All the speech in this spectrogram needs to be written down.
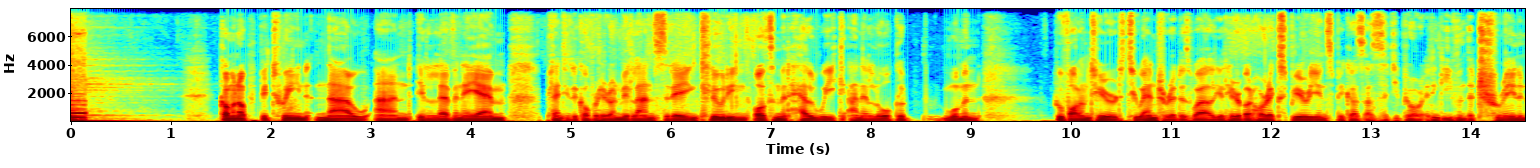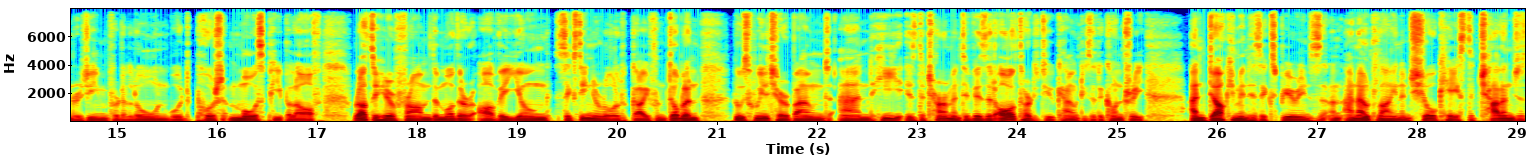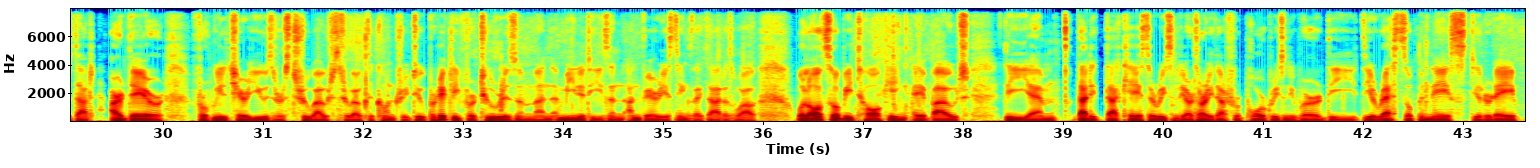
Coming up between now and 11am, plenty to cover here on Midlands today, including Ultimate Hell Week and a local woman who volunteered to enter it as well. You'll hear about her experience because, as I said before, I think even the training regime for the loan would put most people off. We'll also hear from the mother of a young 16 year old guy from Dublin who's wheelchair bound and he is determined to visit all 32 counties of the country and document his experiences and, and outline and showcase the challenges that are there for wheelchair users throughout throughout the country too, particularly for tourism and amenities and, and various things like that as well. We'll also be talking about the um, that that case there recently, or sorry, that report recently where the the arrests up in Naas the other day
